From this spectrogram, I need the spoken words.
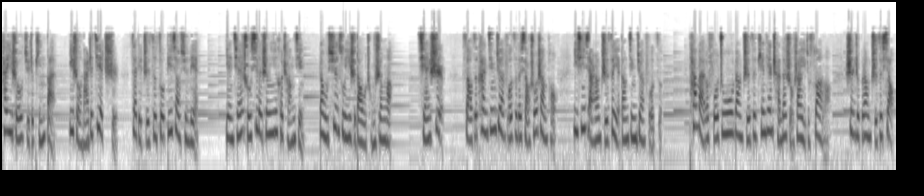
他一手举着平板，一手拿着戒尺，在给侄子做憋笑训练。眼前熟悉的声音和场景，让我迅速意识到我重生了。前世，嫂子看经卷佛子的小说上头，一心想让侄子也当经卷佛子。他买了佛珠，让侄子天天缠在手上也就算了，甚至不让侄子笑。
